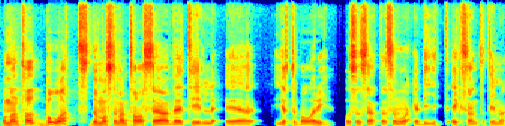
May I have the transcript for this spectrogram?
Om man tar båt, då måste man ta sig över till eh, Göteborg. Och så sätta sig och Mm. åka dit x antal timmar.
